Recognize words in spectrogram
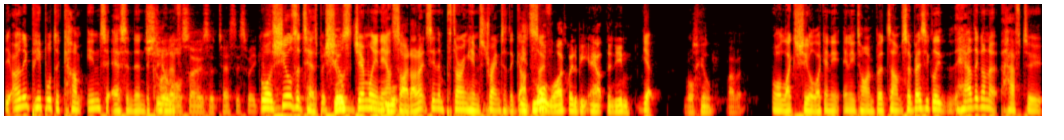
the only people to come into Essendon to Shiel kind of also is a test this week. well, isn't Shiel's a test, but Shiel's, Shiel's- generally an outside. I don't see them throwing him straight into the guts. He's So, more likely to be out than in. yep, he? Well, Shiel. love it. Or like Shiel, like any any time. But um, so basically, how they're gonna have to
